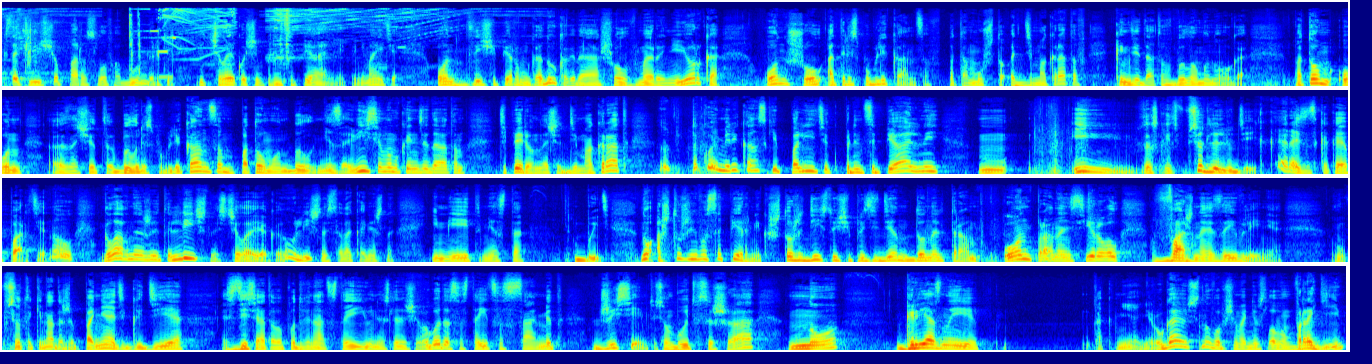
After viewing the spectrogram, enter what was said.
Кстати, еще пару слов о Блумберге. Ведь человек очень принципиальный, понимаете? Он в 2001 году, когда шел в мэры Нью-Йорка, он шел от республиканцев, потому что от демократов кандидатов было много. Потом он, э, значит, был республиканцем, потом он был независимым кандидатом, теперь он, значит, демократ. Ну, такой американский политик, принципиальный, и, так сказать, все для людей. Какая разница, какая партия? Ну, главное же это личность человека. Ну, личность, она, конечно, имеет место быть. Ну, а что же его соперник? Что же действующий президент Дональд Трамп? Он проанонсировал важное заявление. Ну, все-таки надо же понять, где с 10 по 12 июня следующего года состоится саммит G7. То есть он будет в США, но грязные, так я не ругаюсь, ну, в общем, одним словом, враги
